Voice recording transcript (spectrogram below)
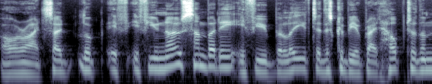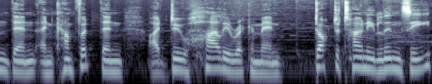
All right. So, look, if, if you know somebody, if you believe this could be a great help to them then and comfort, then I do highly recommend Dr. Toni Lyndon,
